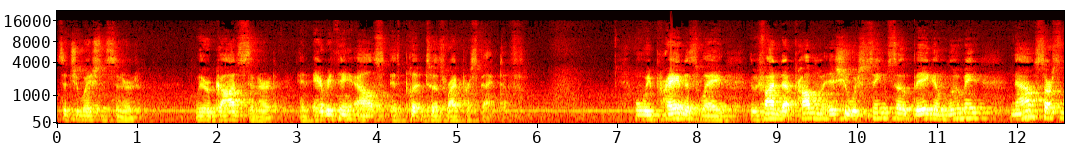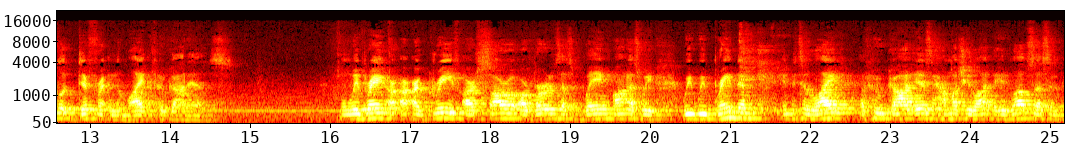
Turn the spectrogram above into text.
situation centered. We are God centered, and everything else is put into its right perspective. When we pray in this way, we find that problem issue, which seems so big and looming, now starts to look different in the light of who God is. When we bring our, our, our, grief, our sorrow, our burdens that's weighing on us, we, we, we bring them into the light of who God is and how much He, lo- he loves us and,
